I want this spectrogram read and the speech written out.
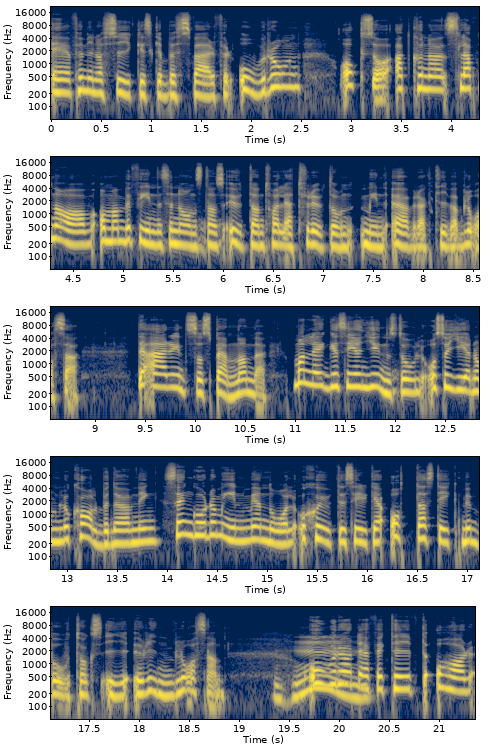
eh, för mina psykiska besvär för oron. Också att kunna slappna av om man befinner sig någonstans utan toalett förutom min överaktiva blåsa. Det är inte så spännande. Man lägger sig i en gynstol och så ger de lokalbedövning. Sen går de in med en nål och skjuter cirka åtta stick med botox i urinblåsan. Oerhört effektivt och har,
